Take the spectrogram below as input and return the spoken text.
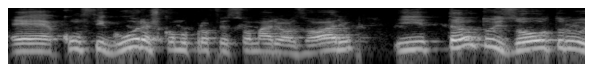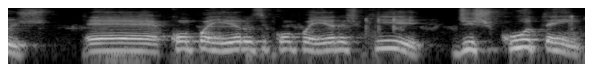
é, com figuras como o professor Mário Osório e tantos outros é, companheiros e companheiras que discutem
